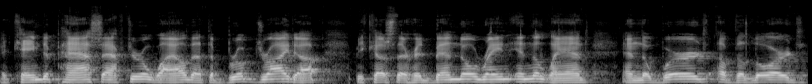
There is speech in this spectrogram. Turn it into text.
It came to pass after a while that the brook dried up because there had been no rain in the land, and the word of the Lord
